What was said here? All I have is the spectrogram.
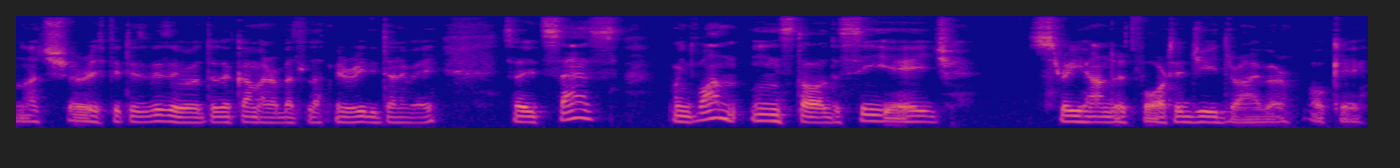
not sure if it is visible to the camera, but let me read it anyway. So it says, point one, install the CH340G driver. Okay.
